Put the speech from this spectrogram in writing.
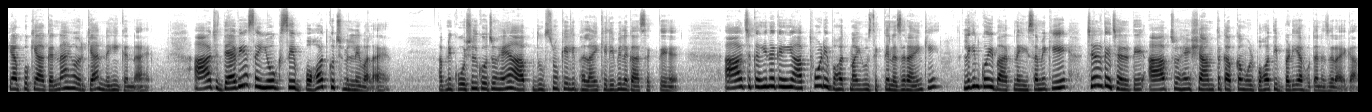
कि आपको क्या करना है और क्या नहीं करना है। आज दैवीय संयोग से बहुत कुछ मिलने वाला है। अपने कौशल को जो है आप दूसरों के लिए भलाई के लिए भी लगा सकते हैं। आज कहीं ना कहीं आप थोड़े बहुत मायूस दिखते नज़र आएँगे। लेकिन कोई बात नहीं, समय के चलते चलते आप जो है शाम तक आपका मूड बहुत ही बढ़िया होता नज़र आएगा।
